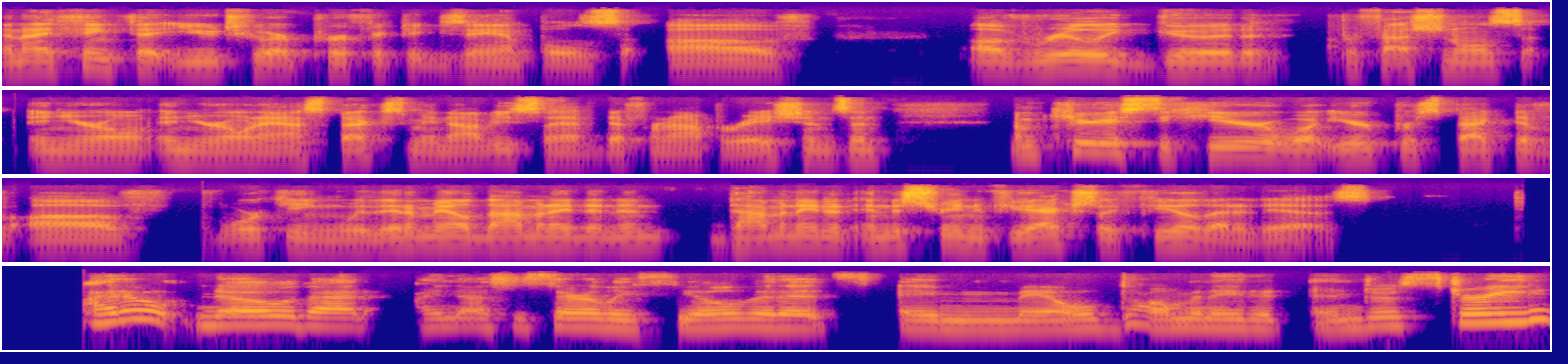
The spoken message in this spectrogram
And I think that you two are perfect examples of of really good professionals in your own in your own aspects. I mean, obviously have different operations. And I'm curious to hear what your perspective of working within a male dominated in, dominated industry and if you actually feel that it is. I don't know that I necessarily feel that it's a male dominated industry.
